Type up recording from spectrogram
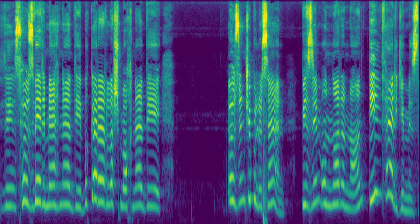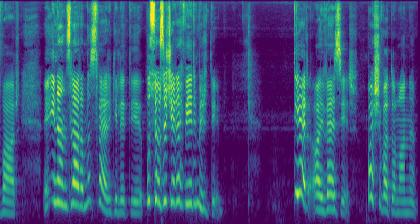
e, söz vermək nədir? Bu qərarlaşmaq nədir? Özünki bilirsən, bizim onlarla din fərqimiz var. E, inanclarımız fərqlidir. Bu sözü gərək vermirdin. Deyər ay vəzir, başıva dolanım.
